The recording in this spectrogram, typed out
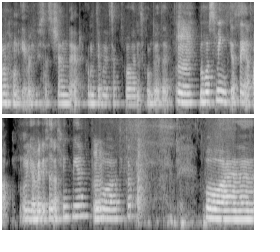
men hon är väl hyfsat känd. Jag kommer inte ihåg exakt vad hennes konto heter. Mm. Men hon sminkar sig i alla fall. Och gör väldigt fina sminkningar på Mm. TikTok. Och eh,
